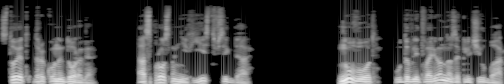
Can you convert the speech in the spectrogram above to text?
Стоят драконы дорого, а спрос на них есть всегда. Ну вот, удовлетворенно заключил Бар.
